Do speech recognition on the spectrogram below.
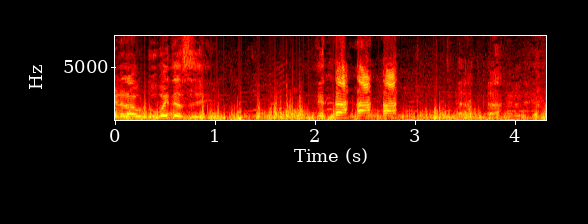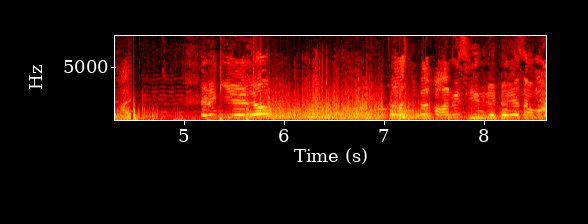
এটা ডুবাইতেছে। এটা কি এলো পানি সিন কেটে গেছে, আমার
